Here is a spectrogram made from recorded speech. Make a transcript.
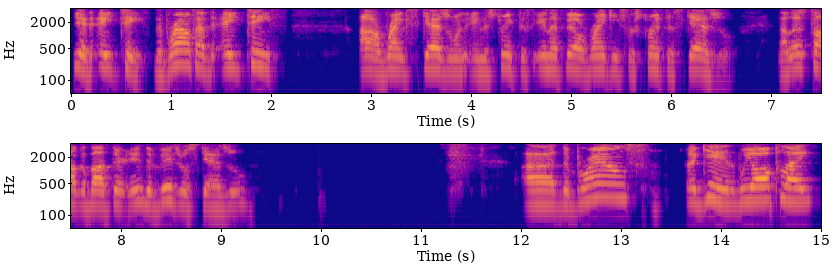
Yeah, the 18th. The Browns have the 18th uh, ranked schedule and, in the strength of NFL rankings for strength of schedule. Now let's talk about their individual schedule. Uh, the Browns, again, we all play.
